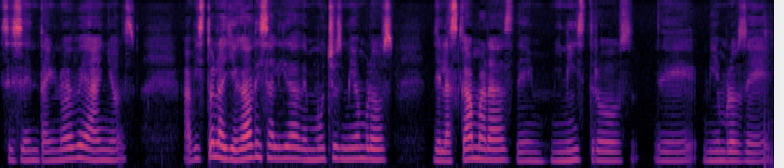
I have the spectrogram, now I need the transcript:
69 años ha visto la llegada y salida de muchos miembros de las cámaras, de ministros, de miembros de,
